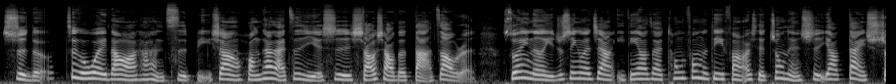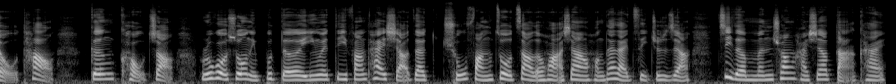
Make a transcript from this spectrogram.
是的，这个味道啊，它很刺鼻。像黄太太自己也是小小的打造人，所以呢，也就是因为这样，一定要在通风的地方，而且重点是要戴手套。跟口罩，如果说你不得已因为地方太小，在厨房做皂的话，像黄太太自己就是这样，记得门窗还是要打开，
